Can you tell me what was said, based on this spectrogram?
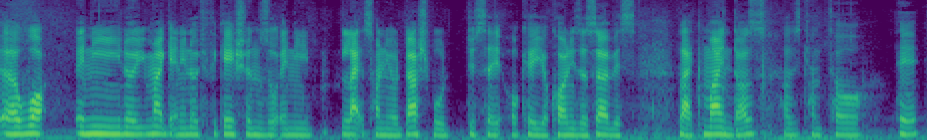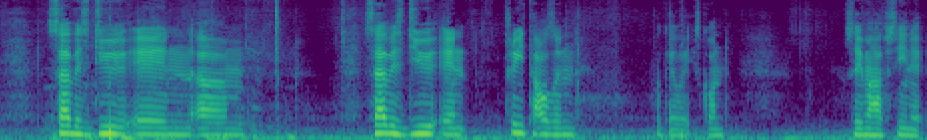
uh, what any you know you might get any notifications or any lights on your dashboard to say okay your car needs a service like mine does as you can tell here. Service due in um service due in 3000 okay wait it's gone. So you might have seen it.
